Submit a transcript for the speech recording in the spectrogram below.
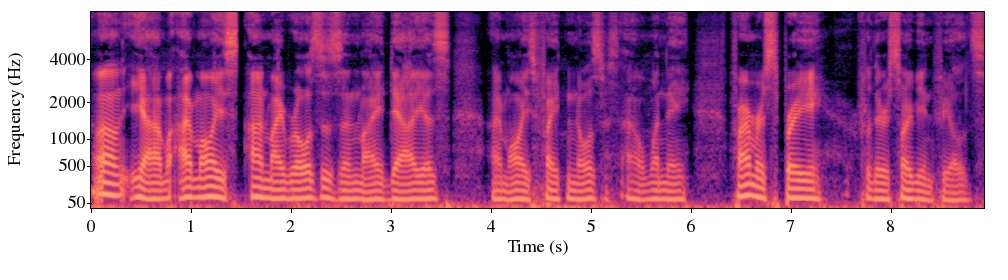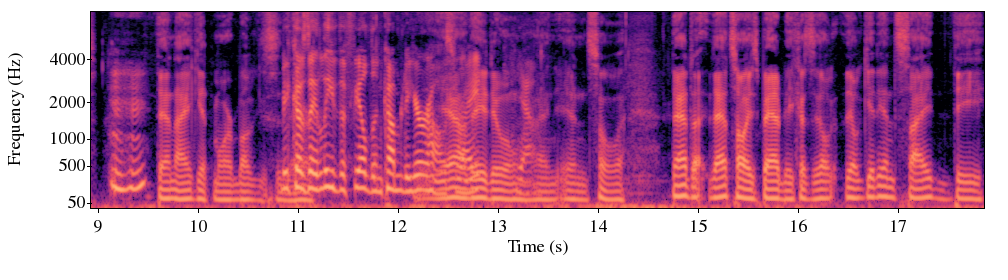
Well, yeah, I'm- I'm always on my roses and my dahlias. I'm always fighting those uh, when they farmers spray for their soybean fields. Mm-hmm. Then I get more bugs Because there. they leave the field and come to your house, yeah, right? they do, Yeah. and, and so uh, that uh, that's always bad because they'll they'll get inside the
